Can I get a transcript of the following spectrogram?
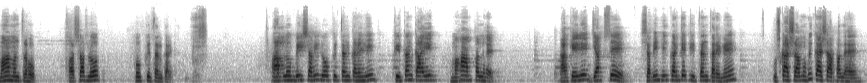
महामंत्र हो और सब लोग खूब कीर्तन करें। आप लोग भी सभी लोग कीर्तन करेंगे। कीर्तन का एक महाफल है। अकेले जब से सभी मिलकर के कीर्तन करेंगे, उसका सामूहिक ऐसा फल है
